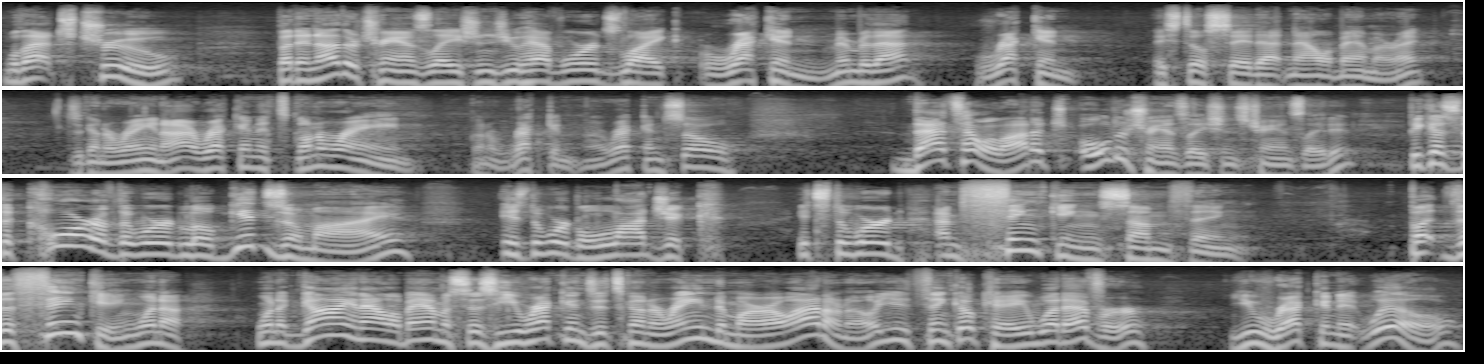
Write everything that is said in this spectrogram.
Well, that's true but in other translations, you have words like reckon. Remember that? Reckon. They still say that in Alabama, right? Is it going to rain? I reckon it's going to rain. I'm going to reckon. I reckon so. That's how a lot of older translations translate it. Because the core of the word logizomai is the word logic. It's the word I'm thinking something. But the thinking, when a, when a guy in Alabama says he reckons it's going to rain tomorrow, I don't know, you think, okay, whatever. You reckon it will.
